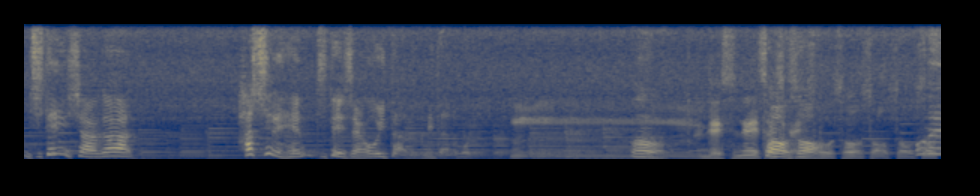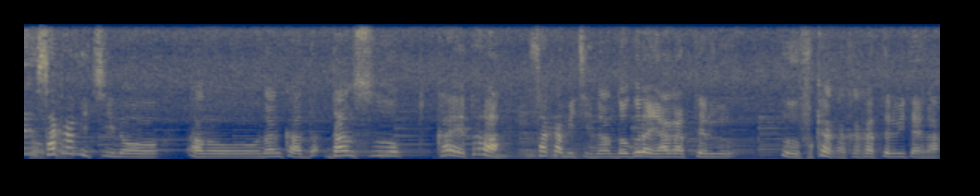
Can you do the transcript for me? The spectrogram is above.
自転車が走れへん自転車が置いてあるみたいなもの。うんうんうんうんですねそうそう。そうそうそうほそうんで坂道のあのなんかだ段数を変えたら坂道何度ぐらい上がってるう負荷がかかってるみたいな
